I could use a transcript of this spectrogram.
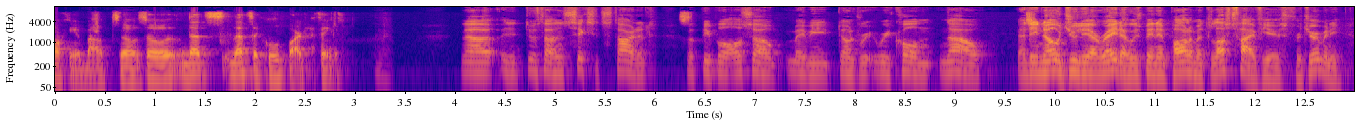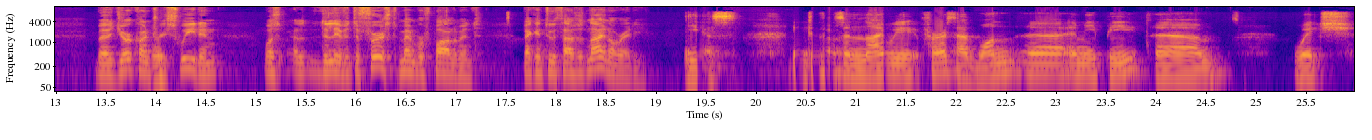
talking about. So so that's that's a cool part, I think. Now, in 2006 it started, but people also maybe don't re recall now that they know Julia Reda, who's been in Parliament the last five years for Germany, but your country, Sweden, was uh, delivered the first member of Parliament back in 2009 already. Yes. In 2009, we first had one uh, MEP, um, which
